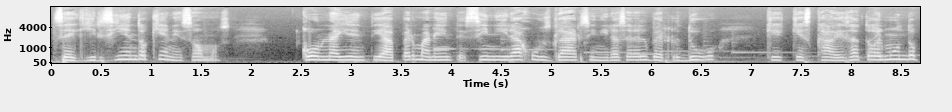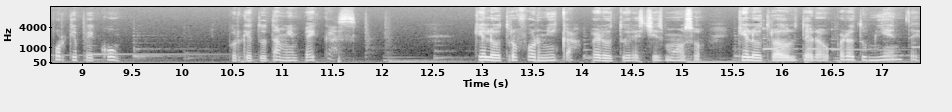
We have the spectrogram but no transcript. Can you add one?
seguir siendo quienes somos, con una identidad permanente, sin ir a juzgar, sin ir a ser el verdugo que, que escabeza a todo el mundo porque pecó porque tú también pecas. Que el otro fornica, pero tú eres chismoso. Que el otro adulteró, pero tú mientes.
